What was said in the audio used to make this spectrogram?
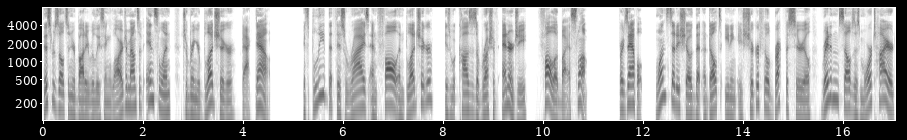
This results in your body releasing large amounts of insulin to bring your blood sugar back down. It's believed that this rise and fall in blood sugar is what causes a rush of energy followed by a slump. For example, one study showed that adults eating a sugar filled breakfast cereal rated themselves as more tired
